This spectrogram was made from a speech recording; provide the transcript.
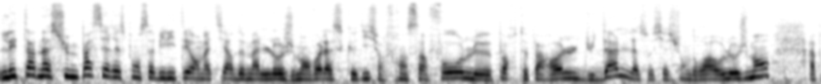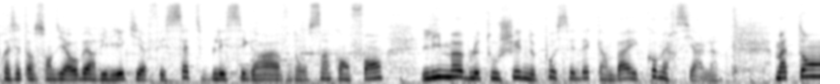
L'État n'assume pas ses responsabilités en matière de mal logement. Voilà ce que dit sur France Info le porte-parole du DAL, l'association droit au logement, après cet incendie à Aubervilliers qui a fait sept blessés graves, dont cinq enfants. L'immeuble touché ne possédait qu'un bail commercial. Maintenant,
